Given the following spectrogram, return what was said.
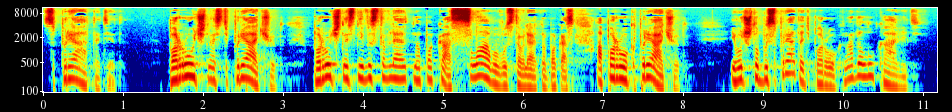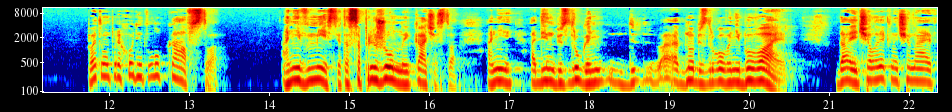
спрятать это. Порочность прячут, порочность не выставляют на показ, славу выставляют на показ, а порог прячут. И вот чтобы спрятать порог, надо лукавить. Поэтому приходит лукавство. Они вместе, это сопряженные качества. Они один без друга, одно без другого не бывает – да, и человек начинает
